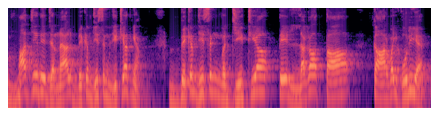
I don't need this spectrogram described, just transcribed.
ਮਾਝੇ ਦੇ ਜਰਨੈਲ ਬਿਕਮਜੀਤ ਸਿੰਘ ਮਜੀਠੀਆ ਦੀਆਂ। ਬਿਕਮਜੀਤ ਸਿੰਘ ਮਜੀਠੀਆ ਤੇ ਲਗਾਤਾਰ ਕਾਰਵਾਈ ਹੋ ਰਹੀ ਹੈ।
